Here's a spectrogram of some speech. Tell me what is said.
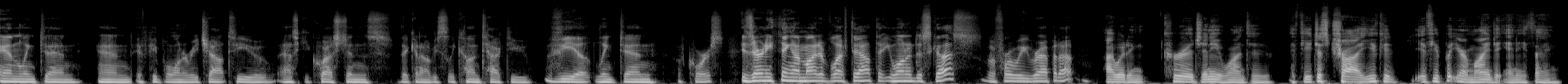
and LinkedIn. And if people want to reach out to you, ask you questions, they can obviously contact you via LinkedIn, of course. Is there anything I might have left out that you want to discuss before we wrap it up? I would encourage anyone to, if you just try, you could, if you put your mind to anything,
